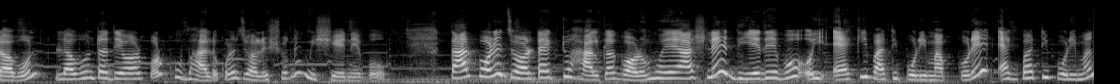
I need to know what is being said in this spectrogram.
লবণ। লবণটা দেওয়ার পর খুব ভালো করে জলের সঙ্গে মিশিয়ে নেব। তারপরে জলটা একটু হালকা গরম হয়ে আসলে দিয়ে দেব ওই একই বাটি পরিমাপ করে এক বাটি পরিমাণ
